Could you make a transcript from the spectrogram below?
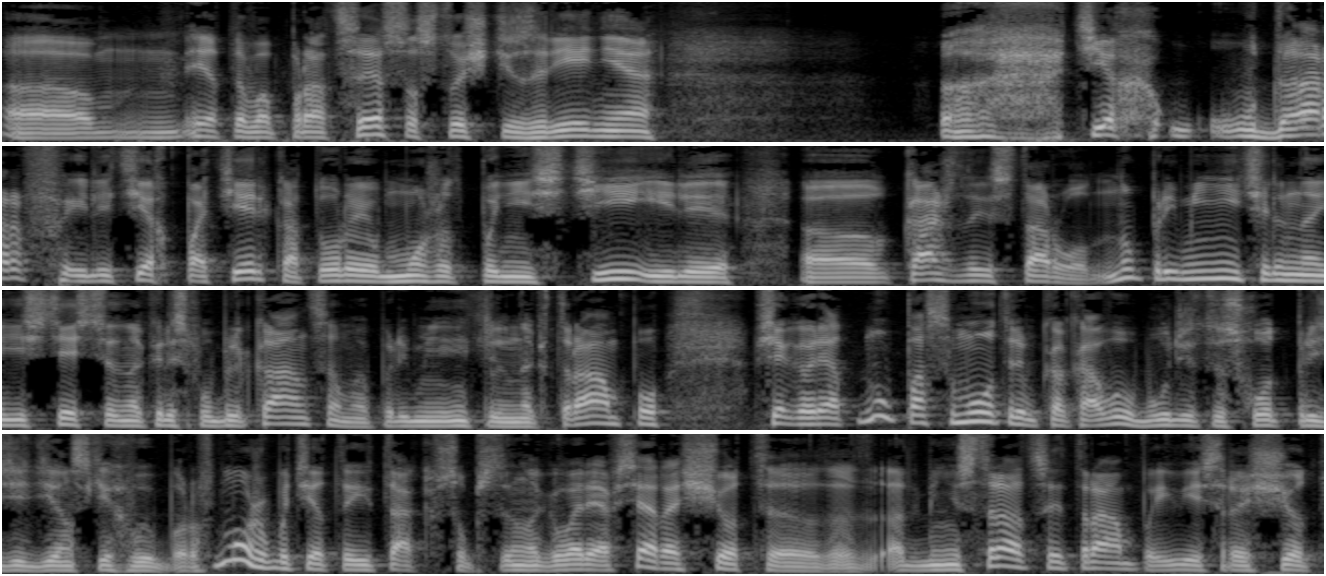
этого процесса с точки зрения тех ударов или тех потерь, которые может понести или э, каждая из сторон. Ну, применительно, естественно, к республиканцам и применительно к Трампу. Все говорят, ну, посмотрим, каковы будет исход президентских выборов. Может быть, это и так, собственно говоря, вся расчет э, администрации Трампа и весь расчет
